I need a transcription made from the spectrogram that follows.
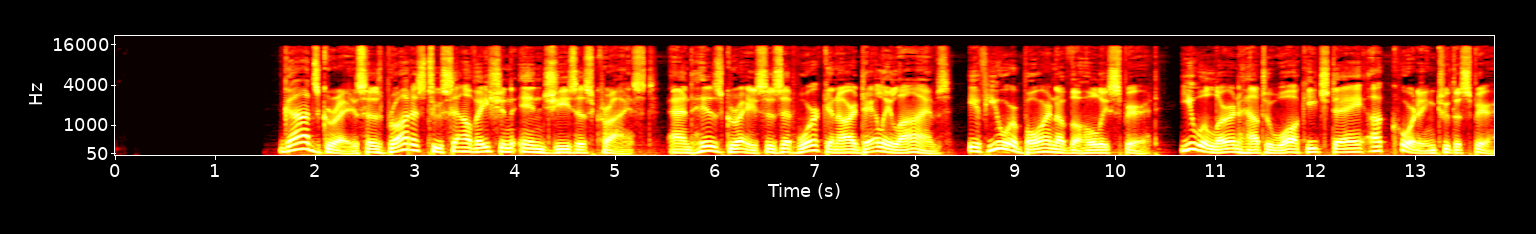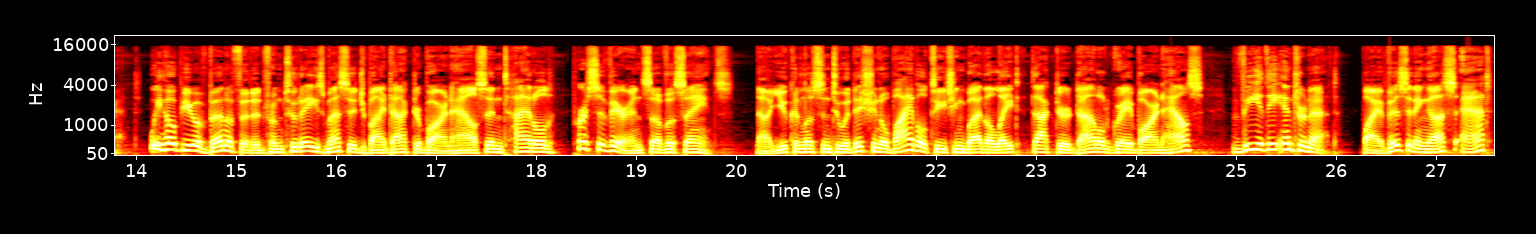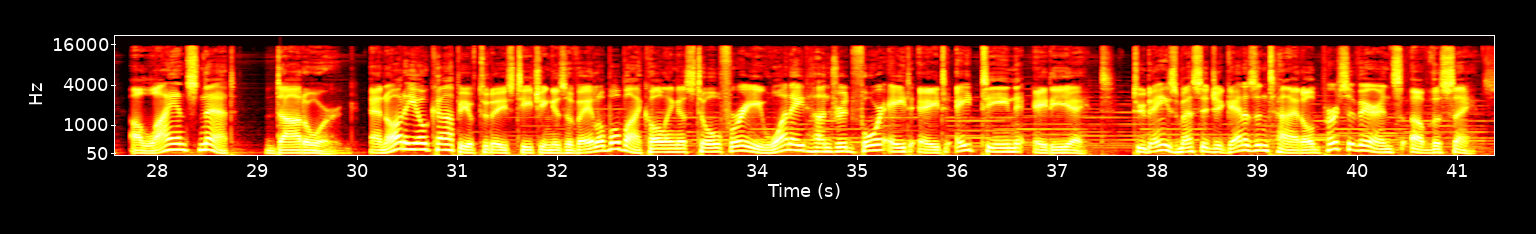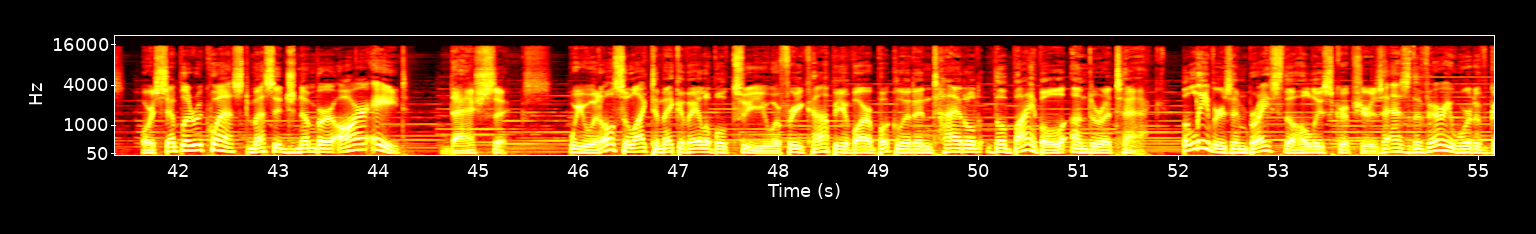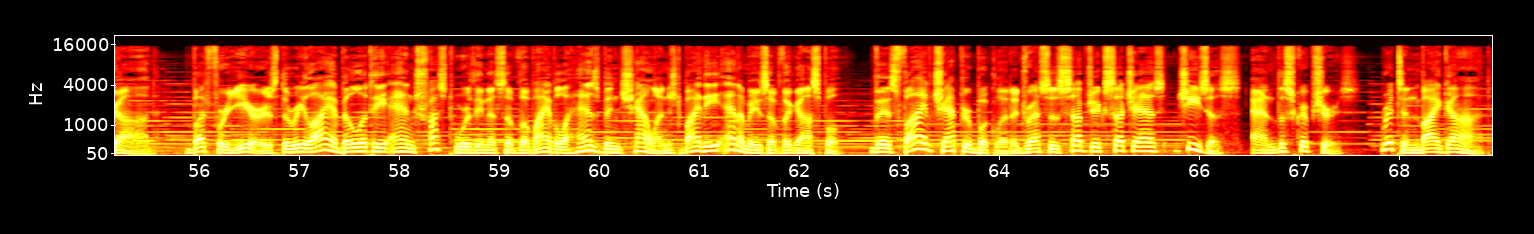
God's grace has brought us to salvation in Jesus Christ, and His grace is at work in our daily lives. If you are born of the Holy Spirit, you will learn how to walk each day according to the Spirit. We hope you have benefited from today's message by Dr. Barnhouse entitled Perseverance of the Saints. Now you can listen to additional Bible teaching by the late Dr. Donald Grey Barnhouse via the internet by visiting us at alliancenet.org. An audio copy of today's teaching is available by calling us toll free 1 800 488 1888. Today's message again is entitled Perseverance of the Saints, or simply request message number R8 6. We would also like to make available to you a free copy of our booklet entitled The Bible Under Attack. Believers embrace the Holy Scriptures as the very Word of God but for years, the reliability and trustworthiness of the Bible has been challenged by the enemies of the gospel. This five chapter booklet addresses subjects such as Jesus and the Scriptures, written by God,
